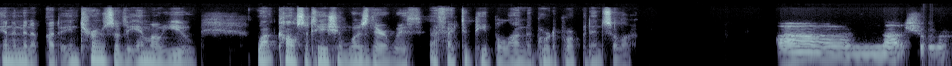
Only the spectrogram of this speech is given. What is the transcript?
in a minute, but in terms of the MOU, what consultation was there with affected people on the Port au Port Peninsula? Uh, not sure.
